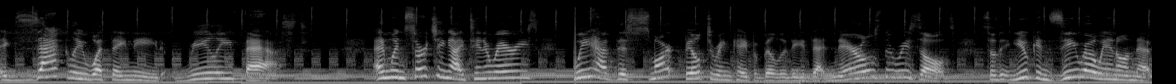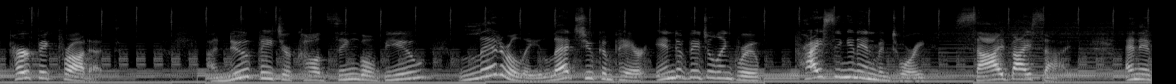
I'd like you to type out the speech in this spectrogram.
exactly what they need really fast. And when searching itineraries, we have this smart filtering capability that narrows the results so that you can zero in on that perfect product. A new feature called Single View literally lets you compare individual and group pricing and inventory side by side. And if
